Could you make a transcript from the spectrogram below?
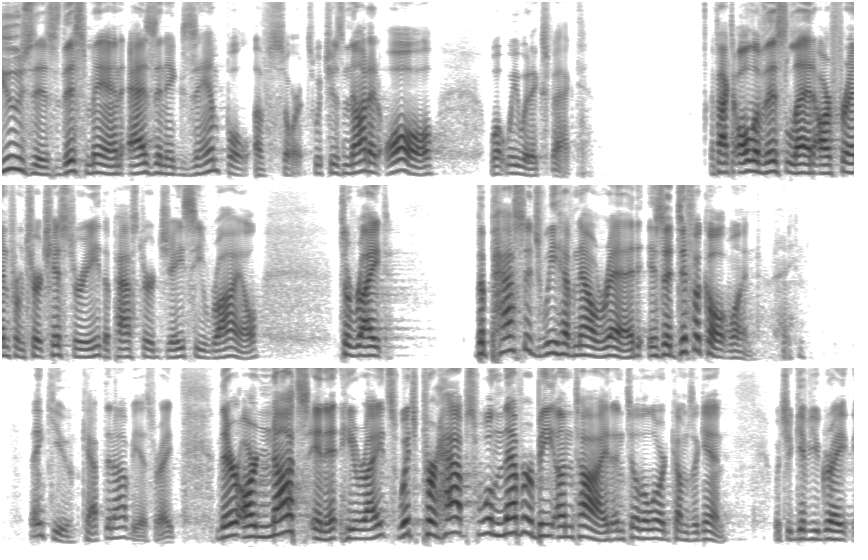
uses this man as an example of sorts, which is not at all what we would expect. In fact, all of this led our friend from church history, the pastor J.C. Ryle, to write The passage we have now read is a difficult one Thank you, Captain Obvious, right? There are knots in it, he writes, which perhaps will never be untied until the Lord comes again, which should give you great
